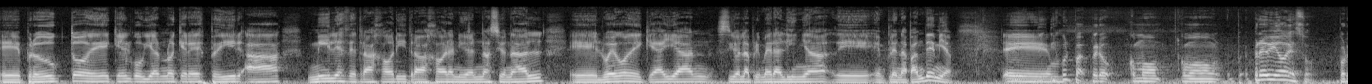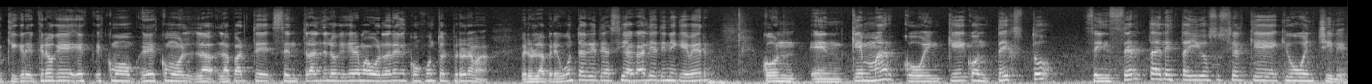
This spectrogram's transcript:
eh, producto de que el gobierno quiere despedir a miles de trabajadores y trabajadoras a nivel nacional luego de que hayan sido la primera línea de, en plena pandemia. Disculpa, pero como, como previo a eso, porque creo que es, como, es como la, la, parte central de lo que queremos abordar en el conjunto del programa. Pero la pregunta que te hacía Galia tiene que ver con en qué marco, en qué contexto se inserta el estallido social que, hubo en Chile.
